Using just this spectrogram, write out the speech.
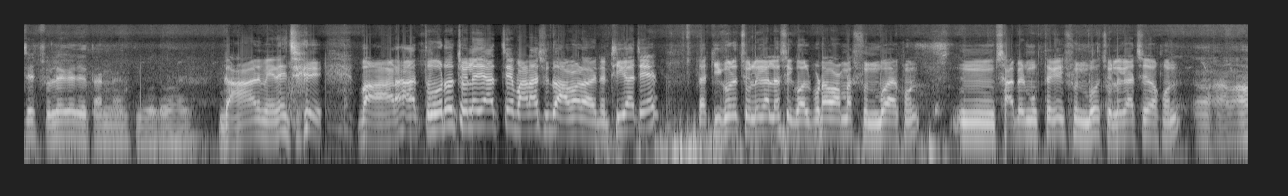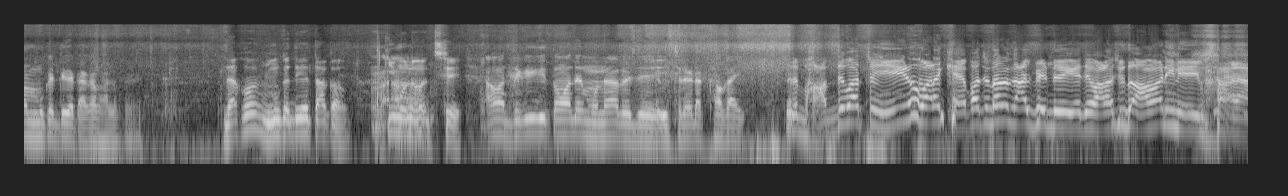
যে চলে গেছে তার নাম কি বলব ভাই? গাঁড় মেরেছে। বাড়া তোরও চলে যাচ্ছে বাড়া শুধু আমার হয় না ঠিক আছে? তা কি করে চলে গেল সেই গল্পটাও আমরা শুনব এখন। উম, সাহেবের মুখ থেকেই শুনব চলে গেছে এখন। আমার মুখের দিকে টাকা ভালো করে। দেখো মুখের দিকে তাকাও কি মনে হচ্ছে? আমার দেখে কি তোমাদের মনে হবে যে এই ছেলেটা ঠকাই তাহলে ভাবতে পারছ এরও বাড়া খেপা চোদারও গার্লফ্রেন্ড হয়ে গেছে বাড়া শুধু আমারই নেই ভাড়া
